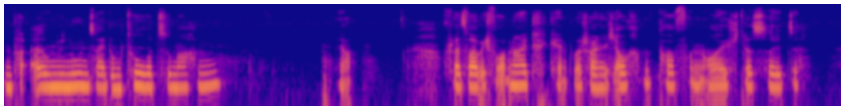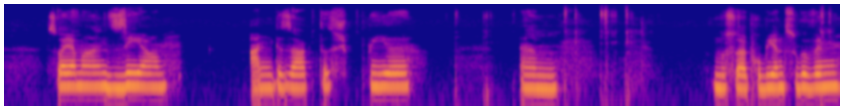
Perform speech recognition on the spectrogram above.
Ein paar also Minuten Zeit, um Tore zu machen. Ja. Auf Platz 2 habe ich Fortnite. Kennt wahrscheinlich auch ein paar von euch. Das halt. Es war ja mal ein sehr angesagtes Spiel. Ähm, musst du halt probieren zu gewinnen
